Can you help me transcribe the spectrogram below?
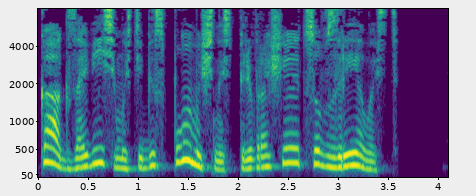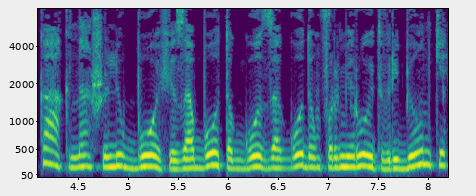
как зависимость и беспомощность превращаются в зрелость, как наша любовь и забота год за годом формируют в ребенке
